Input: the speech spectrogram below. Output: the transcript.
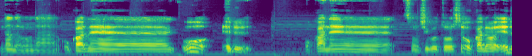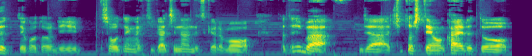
なんだろうな、お金を得る、お金、その仕事をしてお金を得るってことに焦点が行きがちなんですけども、例えば、じゃあちょっと視点を変えると、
